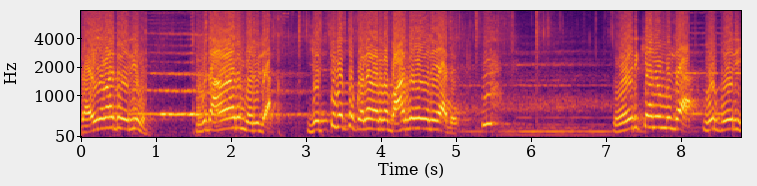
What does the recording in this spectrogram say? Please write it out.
ധൈര്യമായിട്ട് വരും. ഇവിടെ ആരും വരില്ല. എട്ട് പത്ത് കൊല നടന്ന ഭാർഗവ നിലയാത് പേടിക്കാനൊന്നുമില്ല. ഇവർ പോരി.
